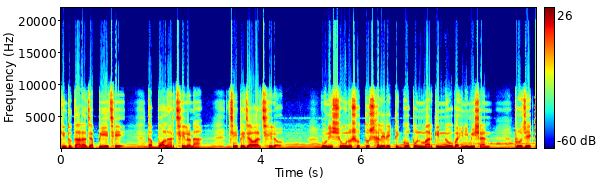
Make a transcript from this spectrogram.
কিন্তু তারা যা পেয়েছে, তা বলার ছিল না, চেপে যাওয়ার ছিল। উনিশশো উনসত্তর সালের একটি গোপন মার্কিন নৌবাহিনী মিশন, প্রজেক্ট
